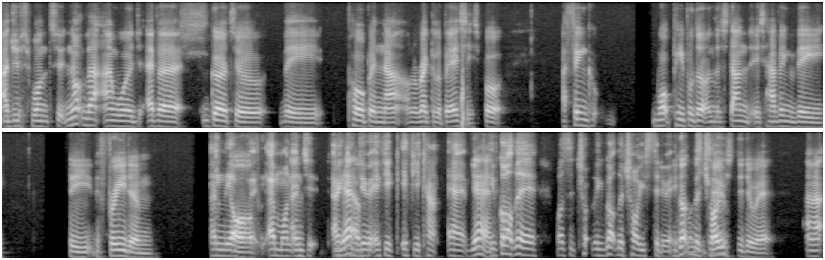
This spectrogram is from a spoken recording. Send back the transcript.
i just want to not that i would ever go to the pub and that on a regular basis but i think what people don't understand is having the the the freedom and the of- and wanting and- to and yeah, can do it if you if you can't. Uh, yeah You've got the what's the cho- you've got the choice to do it. You've got want the to. choice to do it and i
